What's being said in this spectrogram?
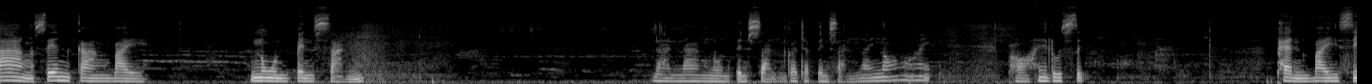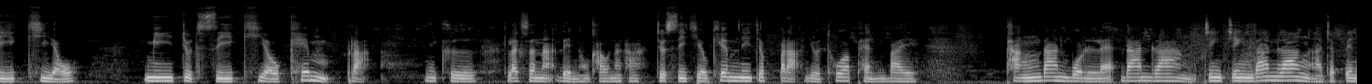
ล่างเส้นกลางใบ นูนเป็นสัน ด้านล่างนูนเป็นสันก็จะเป็นสันน้อยๆ พอให้รู้สึก แผ่นใบสีเขียว มีจุดสีเขียวเข้มประนี่คือลักษณะเด่นของเขานะคะ จุดสีเขียวเข้มนี้จะประอยู่ทั่วแผ่นใบ ทั้งด้านบนและด้านล่าง จริง ๆ ด้านล่างอาจจะเป็น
